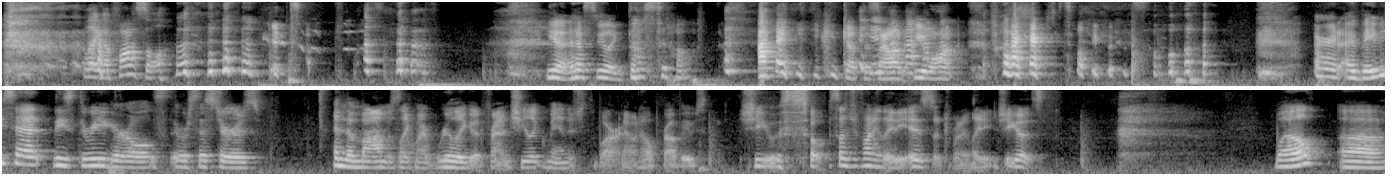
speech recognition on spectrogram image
like a fossil. It's yeah, it has to be like dusted off. I, you can cut this out if you want, but I have to tell you this. All right, I babysat these three girls. They were sisters, and the mom was like my really good friend. She like managed the bar, and I would help her out babysitting. she was so such a funny lady. Is such a funny lady. She goes, "Well, uh,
